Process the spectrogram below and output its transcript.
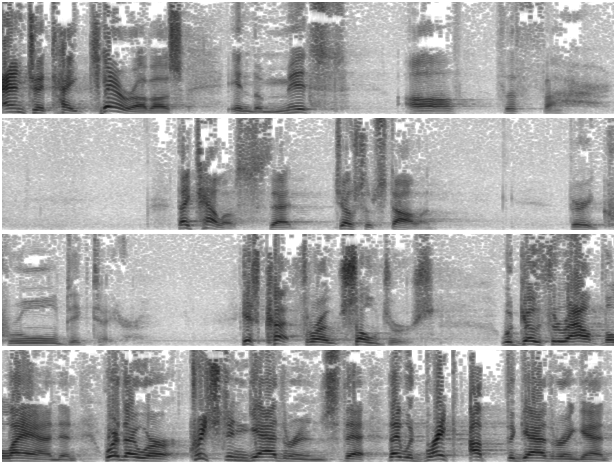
and to take care of us in the midst of the fire. They tell us that Joseph Stalin, very cruel dictator, his cutthroat soldiers would go throughout the land and where there were Christian gatherings that they would break up the gathering and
